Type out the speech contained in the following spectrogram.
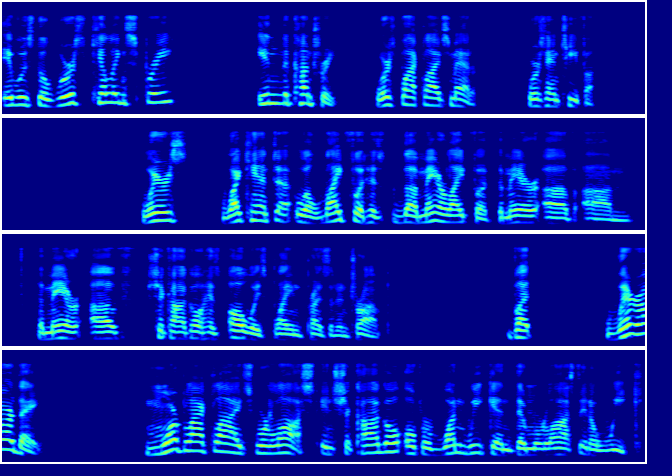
It was the worst killing spree in the country. Where's Black Lives Matter? Where's Antifa? Where's why can't uh, well Lightfoot has the mayor Lightfoot, the mayor of um, the mayor of Chicago has always blamed President Trump. But where are they? More black lives were lost in Chicago over one weekend than were lost in a week.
